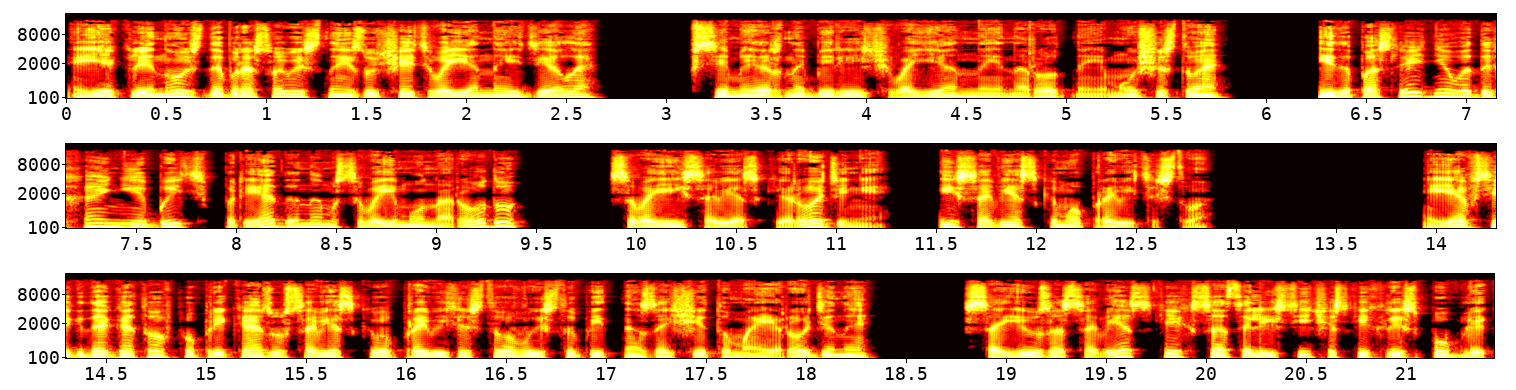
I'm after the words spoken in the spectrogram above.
Я клянусь добросовестно изучать военное дело, всемерно беречь военное и народное имущество и до последнего дыхания быть преданным своему народу, своей советской родине и советскому правительству. Я всегда готов по приказу советского правительства выступить на защиту моей родины, Союза Советских Социалистических Республик,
